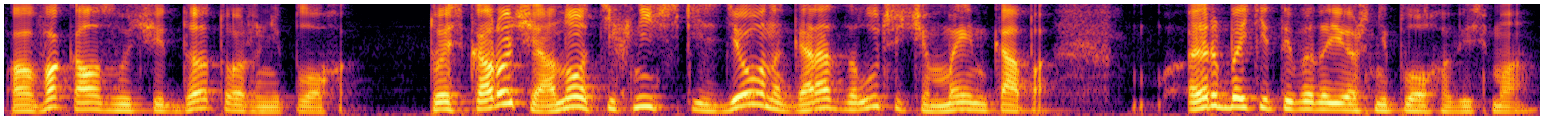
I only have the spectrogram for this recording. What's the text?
А вокал звучит, да, тоже неплохо. То есть, короче, оно технически сделано гораздо лучше, чем мейнкапа. Аэрбеки ты выдаешь неплохо весьма.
